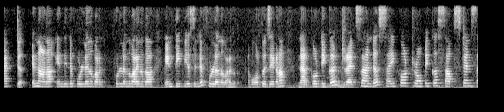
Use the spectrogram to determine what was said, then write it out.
act എന്നാണ് എന്തിന്റെ ഫുൾ എന്ന് പറ ഫുൾ എന്ന് പറയുന്നത്? എൻ ടി പി എസിന്റെ ഫുൾ എന്ന് പറയുന്നത്. അപ്പോൾ ഓർത്ത് വെച്ചേക്കണം narcotic drugs and psychotropic substance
